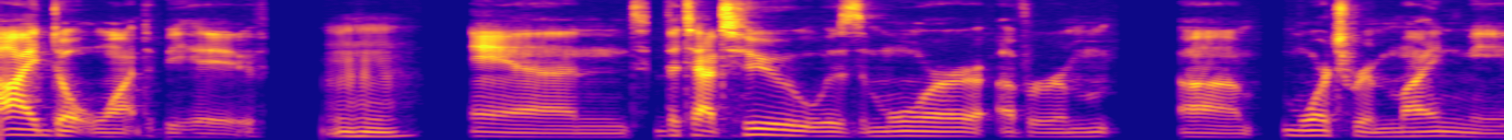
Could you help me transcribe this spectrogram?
I don't want to behave. Mm-hmm. and the tattoo was more of a rem- um, more to remind me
